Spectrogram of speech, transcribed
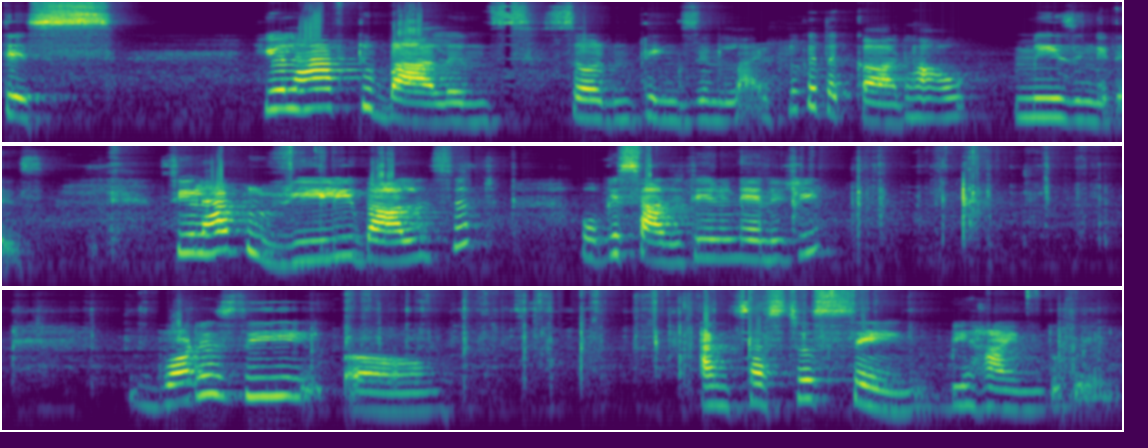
this, you'll have to balance certain things in life. Look at the card, how amazing it is. So you'll have to really balance it. Okay, Sagittarian energy. What is the uh, ancestors saying behind the veil?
